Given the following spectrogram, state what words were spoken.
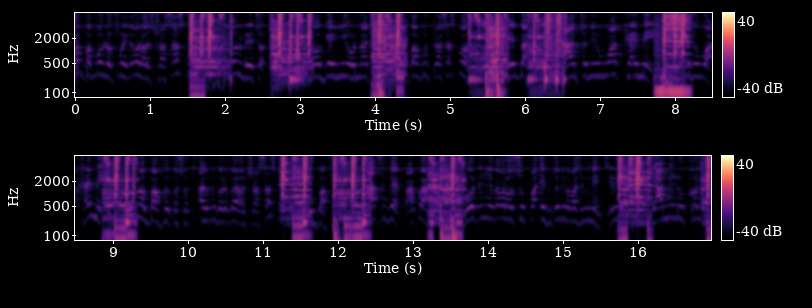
wọ́n gbà bọ́ọ̀lù fún ikọ̀ ọ̀rọ̀ transport tọ̀kí ọ̀gẹ́yìn wọ́n gbà fún transport tí anthony wakeme anthony wakeme wọ́n náà gbà fún ikọ̀ transport wọ́n gbà fún láti bẹ̀ pápá ó dín ní ikọ̀ ọ̀rọ̀ super eagles tó ní bàbá sẹ́mi nàìjíríà yamilu college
